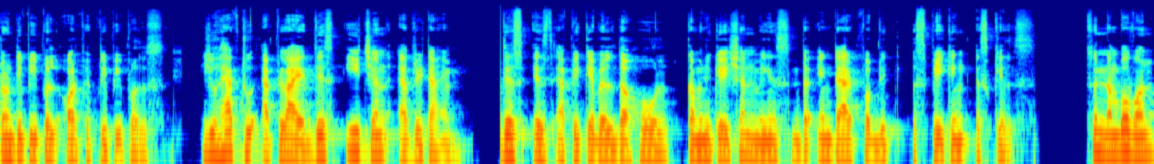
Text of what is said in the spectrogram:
20 people or 50 people. You have to apply this each and every time. This is applicable the whole communication means the entire public speaking skills. So number 1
